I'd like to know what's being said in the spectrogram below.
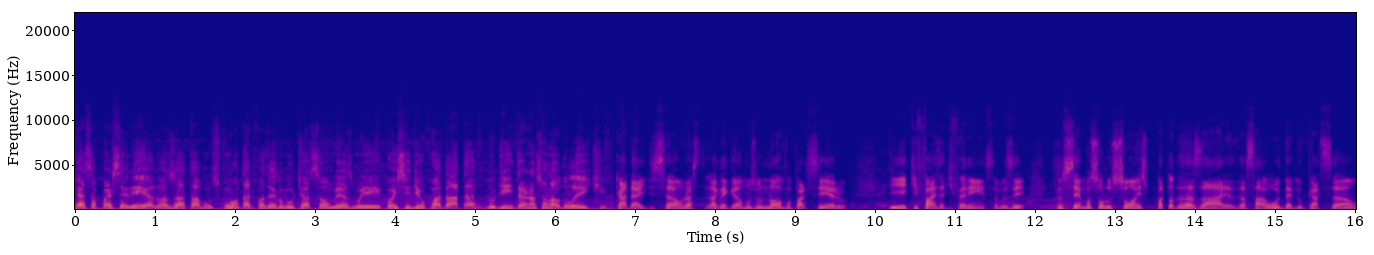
Essa parceria nós já estávamos com vontade de fazer no Multiação mesmo e coincidiu com a data do Dia Internacional do Leite. Cada edição nós agregamos um novo parceiro e que faz a diferença. Você trouxemos soluções para todas as áreas da saúde, da educação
